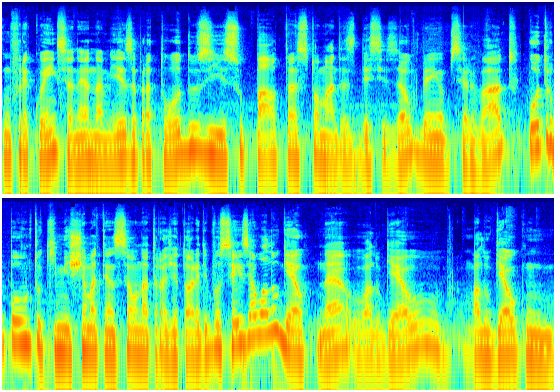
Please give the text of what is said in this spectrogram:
com frequência, né, na mesa para todos e isso pauta as tomadas de decisão, bem observado. Outro ponto que me chama atenção na trajetória de vocês é o aluguel, né? O aluguel, um aluguel com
